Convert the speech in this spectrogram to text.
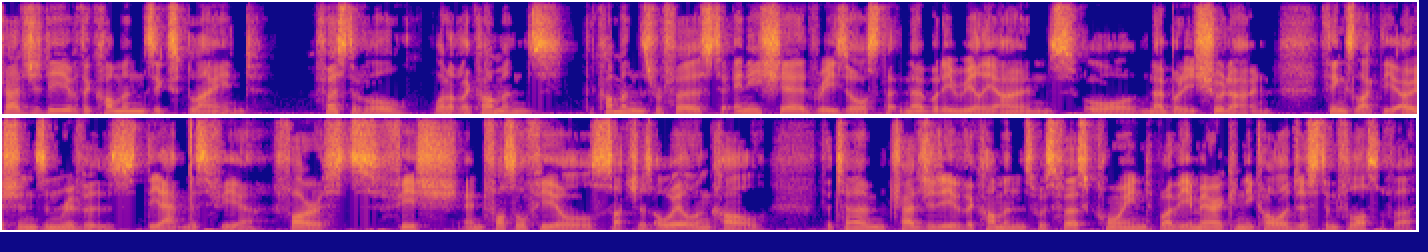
Tragedy of the Commons explained. First of all, what are the commons? The commons refers to any shared resource that nobody really owns, or nobody should own. Things like the oceans and rivers, the atmosphere, forests, fish, and fossil fuels such as oil and coal. The term tragedy of the commons was first coined by the American ecologist and philosopher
